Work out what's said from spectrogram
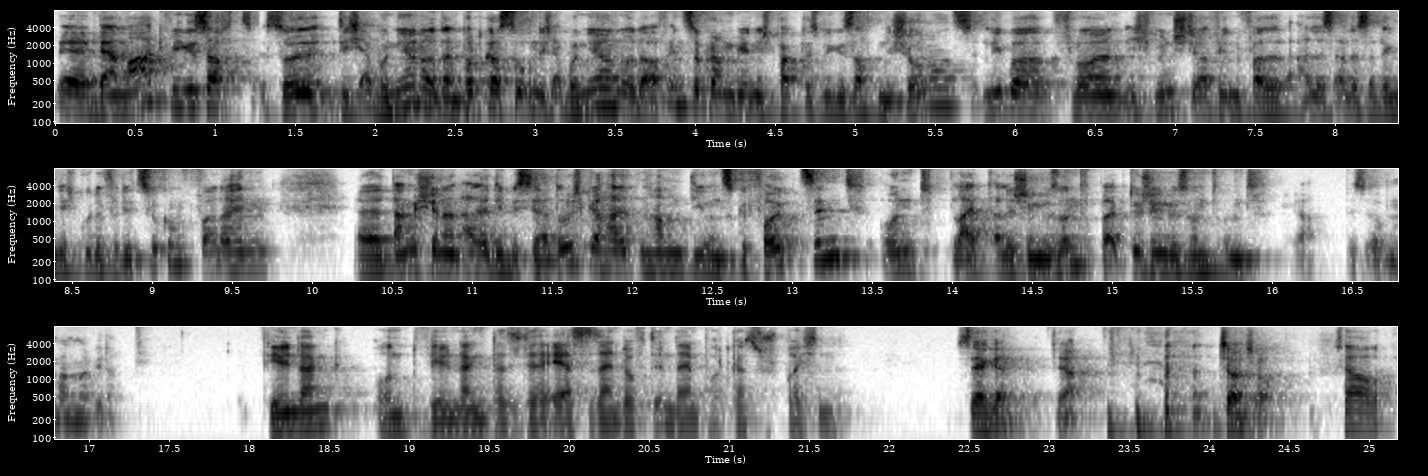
äh, wer mag, wie gesagt, soll dich abonnieren oder deinen Podcast suchen, dich abonnieren oder auf Instagram gehen. Ich packe das, wie gesagt, in die Show Notes. Lieber Florian, ich wünsche dir auf jeden Fall alles, alles erdenklich Gute für die Zukunft weiterhin. Äh, Dankeschön an alle, die bisher durchgehalten haben, die uns gefolgt sind und bleibt alle schön gesund, bleibt du schön gesund und ja, bis irgendwann mal wieder. Vielen Dank und vielen Dank, dass ich der Erste sein durfte, in deinem Podcast zu sprechen. Sehr gern, ja. ciao, ciao. Ciao.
